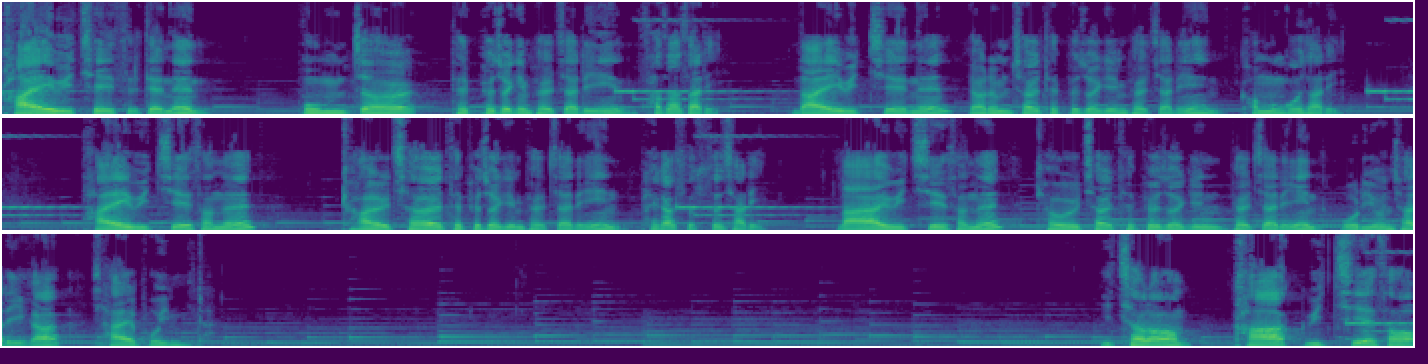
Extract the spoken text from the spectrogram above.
가의 위치에 있을 때는 봄철 대표적인 별자리인 사자자리, 나의 위치에는 여름철 대표적인 별자리인 검은고자리, 다의 위치에서는 가을철 대표적인 별자리인 페가수스 자리, 라의 위치에서는 겨울철 대표적인 별자리인 오리온 자리가 잘 보입니다. 이처럼 각 위치에서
